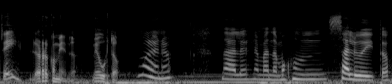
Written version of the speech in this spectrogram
Sí, lo recomiendo, me gustó. Bueno, dale, le mandamos un saludito.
